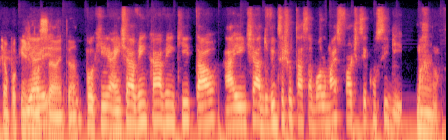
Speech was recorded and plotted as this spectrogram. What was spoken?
Tinha um pouquinho de noção, aí, então. Um pouquinho, a gente, ah, vem cá, vem aqui e tal. Aí a gente, ah, duvido você chutar essa bola o mais forte que você conseguir. Mano.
